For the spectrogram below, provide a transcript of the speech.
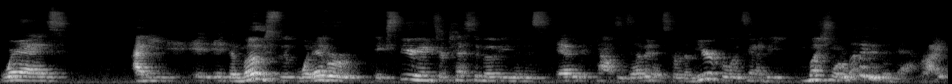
Whereas, I mean, at the most, whatever experience or testimony that is evident counts as evidence for the miracle is going to be much more limited than that, right?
